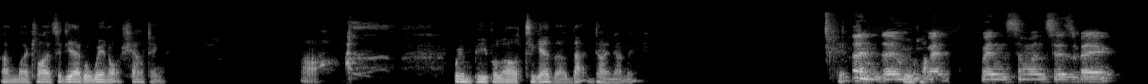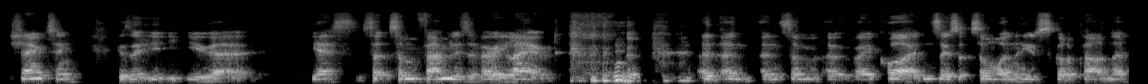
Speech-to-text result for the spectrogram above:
And my client said, yeah, but we're not shouting. Ah, when people are together, that dynamic. And um, when, when someone says about shouting, because you, you uh, yes, so, some families are very loud hmm. and, and, and, some are very quiet. And so, so someone who's got a partner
